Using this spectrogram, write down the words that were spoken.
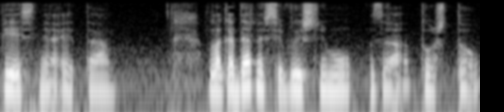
песня, это благодарность Всевышнему за то, что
